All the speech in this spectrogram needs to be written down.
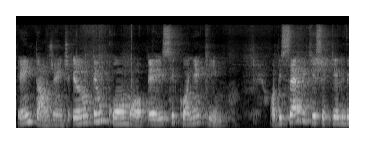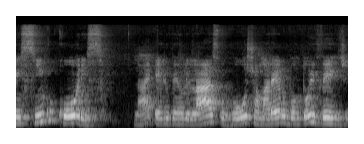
Então, gente, eu não tenho como, ó, é esse cone aqui. Observe que esse aqui, ele vem cinco cores, né? Ele vem o lilás, o roxo, o amarelo, o bordô e verde.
